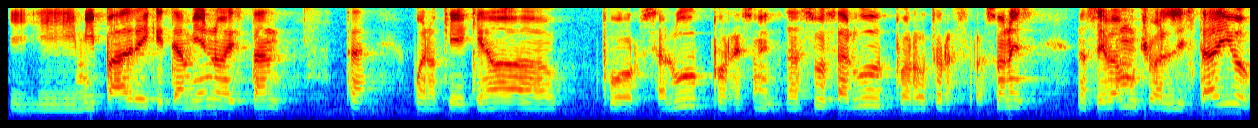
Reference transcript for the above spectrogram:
y, mi padre que también no es tan, bueno, que, que no por salud, por razones de su salud, por otras razones, no se va mucho al estadio,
